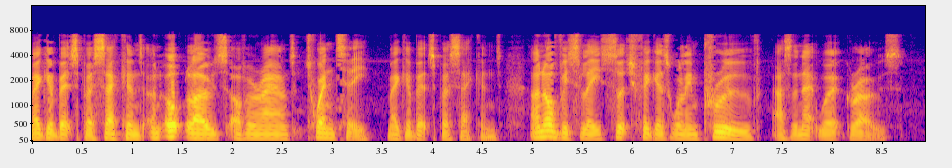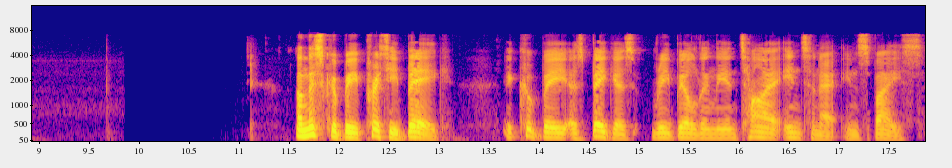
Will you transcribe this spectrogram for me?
megabits per second and uploads of around 20 megabits per second. And obviously such figures will improve as the network grows. And this could be pretty big. It could be as big as rebuilding the entire internet in space.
